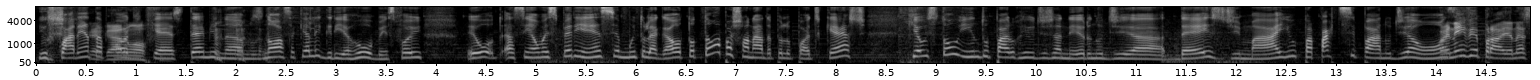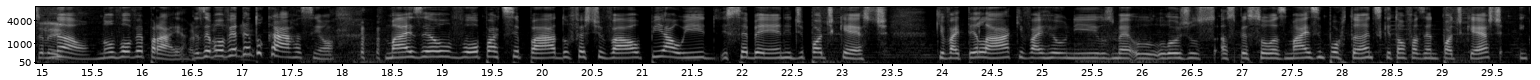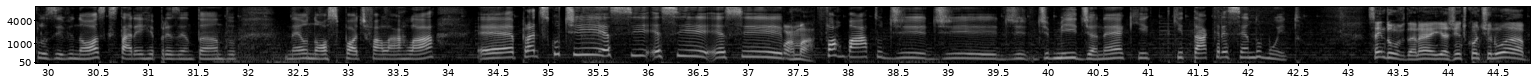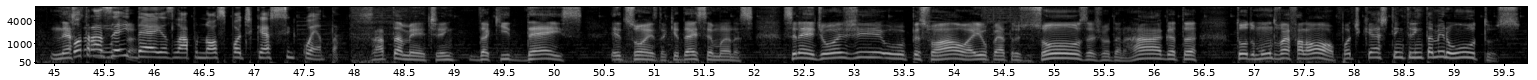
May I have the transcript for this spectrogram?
E os 40 Chegaram podcasts, terminamos. Nossa, que alegria, Rubens. Foi, eu, assim, é uma experiência muito legal. Eu tô tão apaixonada pelo podcast que eu estou indo para o Rio de Janeiro no dia 10 de maio para participar no dia 11. Vai nem ver praia, né, Cileide? Não, não vou ver praia. Quer dizer, vou ver dentro do carro, assim, ó. Mas eu vou participar do Festival Piauí e CBN de podcast que vai ter lá, que vai reunir os, hoje os, as pessoas mais importantes que estão fazendo podcast, inclusive nós, que estarei representando né, o nosso Pode Falar lá, é, para discutir esse, esse, esse formato, formato de, de, de, de mídia né, que está crescendo muito. Sem dúvida, né? E a gente continua nessa Vou trazer luta. ideias lá para o nosso podcast 50. Exatamente, hein? Daqui 10 edições, daqui 10 semanas. Silente, hoje o pessoal, aí o Petras de Souza, a Jordana Ágata, todo mundo vai falar, ó, oh, o podcast tem 30 minutos.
